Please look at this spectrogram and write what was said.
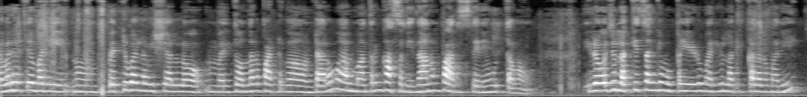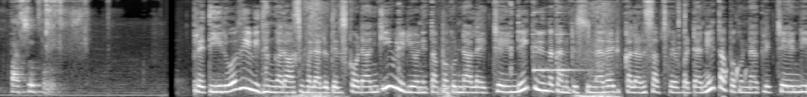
ఎవరైతే మరి పెట్టుబడుల విషయాల్లో మరి తొందరపాటుగా ఉంటారో వారు మాత్రం కాస్త నిదానం పాటిస్తేనే ఉత్తమం. ఈరోజు లక్కీ సంఖ్య ముప్పై ఏడు మరియు లక్కీ కలర్ మరి పసుపు. ప్రతిరోజు ఈ విధంగా రాశి ఫలాలు తెలుసుకోవడానికి వీడియోని తప్పకుండా లైక్ చేయండి. క్రింద కనిపిస్తున్న రెడ్ కలర్ సబ్స్క్రైబ్ బటన్ని తప్పకుండా క్లిక్ చేయండి.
